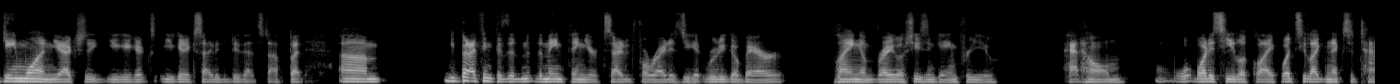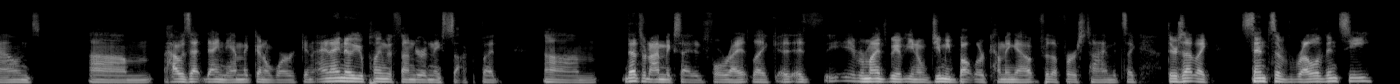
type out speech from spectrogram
game one you actually you get you get excited to do that stuff. But um but i think that the, the main thing you're excited for right is you get rudy gobert playing a regular season game for you at home what does he look like? What's he like next to Towns? Um, how is that dynamic going to work? And and I know you're playing the Thunder and they suck, but um, that's what I'm excited for, right? Like it, it reminds me of you know Jimmy Butler coming out for the first time. It's like there's that like sense of relevancy,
